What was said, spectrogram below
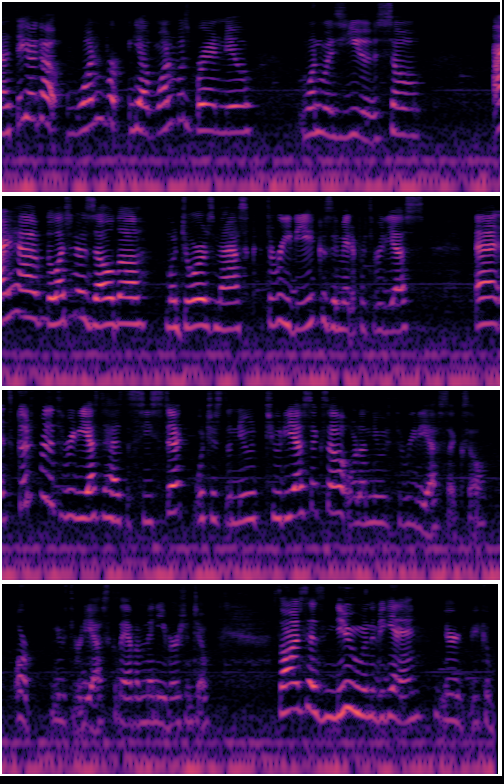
I think I got one, yeah, one was brand new, one was used. So I have The Legend of Zelda Majora's Mask 3D because they made it for 3DS. And it's good for the 3DS. It has the C-Stick, which is the new 2DS XL or the new 3DS XL. Or new 3DS because they have a mini version too. As long as it says new in the beginning, you're, you could,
